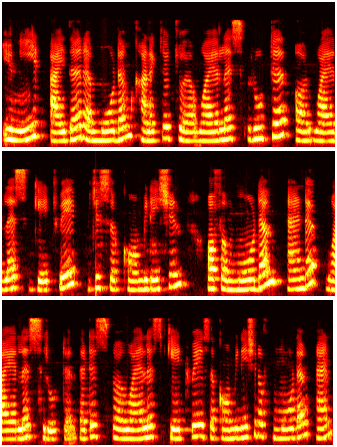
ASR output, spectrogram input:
you need either a modem connected to a wireless router or wireless gateway which is a combination of a modem and a wireless router. That is a wireless gateway is a combination of modem and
